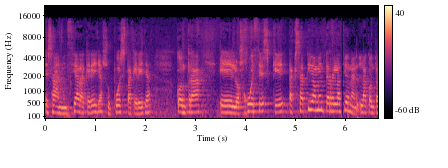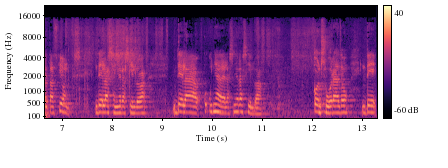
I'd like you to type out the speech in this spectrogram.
esa anunciada querella, supuesta querella, contra eh, los jueces que taxativamente relacionan la contratación de la señora Silva, de la cuñada de la señora Silva, con su grado de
